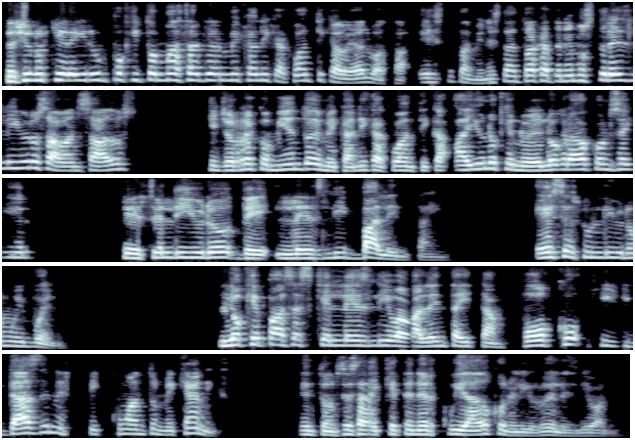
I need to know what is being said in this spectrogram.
Entonces, si uno quiere ir un poquito más allá en mecánica cuántica, véalo acá. Esto también está. Entonces, acá tenemos tres libros avanzados que yo recomiendo de mecánica cuántica. Hay uno que no he logrado conseguir, que es el libro de Leslie Valentine. Ese es un libro muy bueno. Lo que pasa es que Leslie Valentine tampoco, he doesn't speak quantum mechanics. Entonces hay que tener cuidado con el libro de Leslie Valentine.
